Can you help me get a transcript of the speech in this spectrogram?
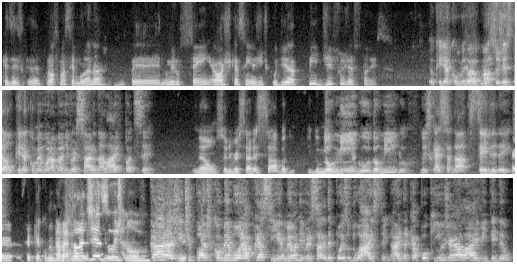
quer dizer, é, próxima semana, é, número 100, eu acho que assim, a gente podia pedir sugestões. Eu queria comemorar uma sugestão, queria comemorar meu aniversário da live, pode ser? Não, seu aniversário é sábado e domingo. Domingo, domingo. Não esquece a data. Save the date. Você quer, você quer comemorar? Ah, vai falar de Jesus de novo. Cara, a gente pode comemorar, porque assim, é meu aniversário depois do do Einstein. Aí daqui a pouquinho já é a live, entendeu?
